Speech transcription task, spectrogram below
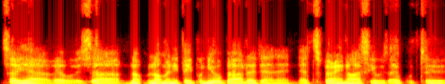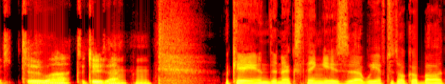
so yeah, it was uh, not not many people knew about it, and it's very nice he was able to to uh, to do that. Mm-hmm. Okay, and the next thing is we have to talk about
